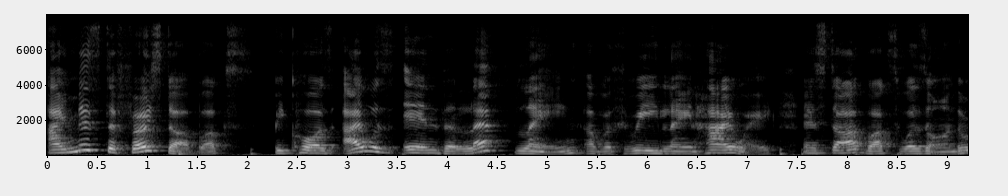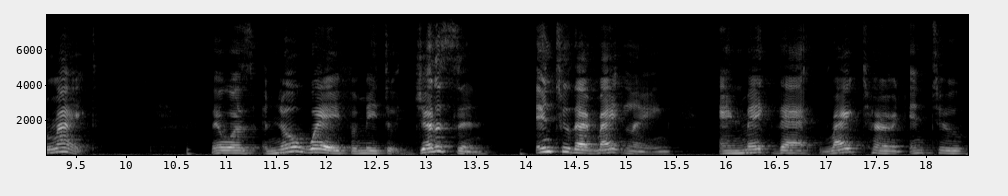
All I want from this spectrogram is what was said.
I missed the first Starbucks because I was in the left lane of a three-lane highway and Starbucks was on the right. There was no way for me to jettison into that right lane and make that right turn into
